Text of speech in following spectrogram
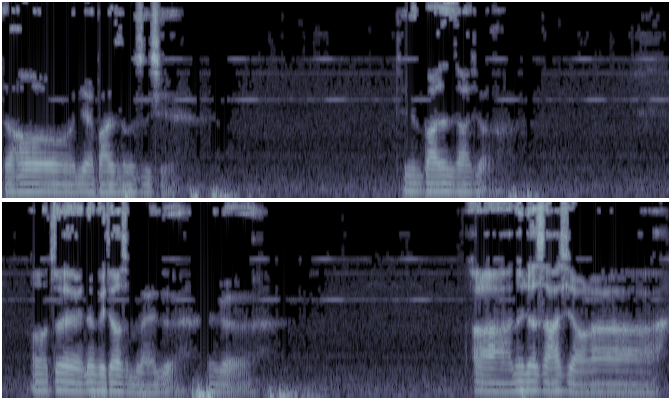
然后今天发生什么事情？今天发生啥事？哦，对，那个叫什么来着？那个啊，那叫傻小啦？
